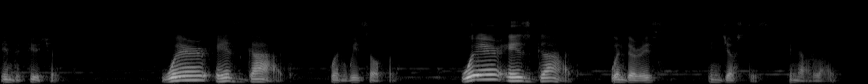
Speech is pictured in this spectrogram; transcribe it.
in the future. Where is God when we suffer? Where is God when there is injustice in our lives?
